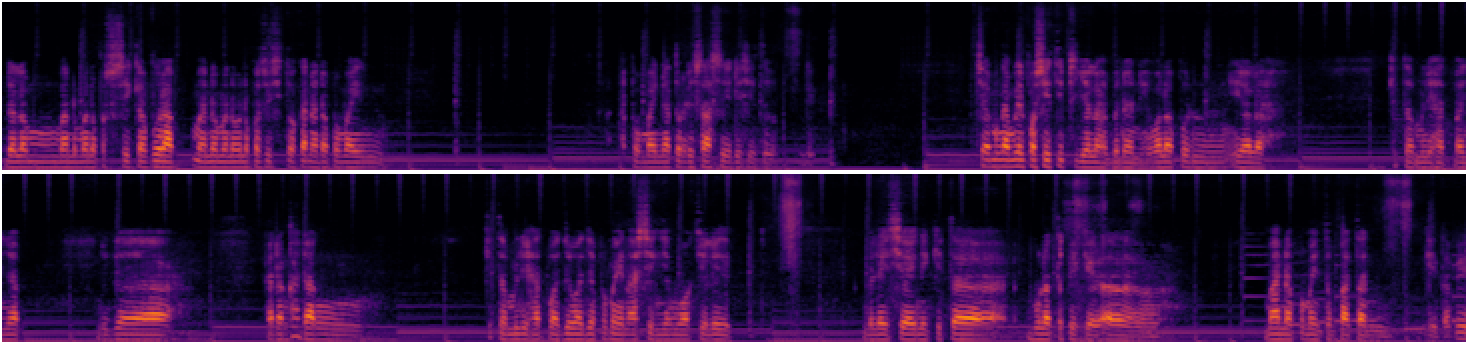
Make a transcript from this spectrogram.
dalam mana-mana posisi cover up mana-mana posisi itu akan ada pemain pemain naturalisasi di situ. Saya mengambil positif sajalah benar nih, walaupun iyalah kita melihat banyak juga kadang-kadang kita melihat wajah-wajah pemain asing yang mewakili Malaysia ini kita mulai terpikir uh, mana pemain tempatan gitu. Tapi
